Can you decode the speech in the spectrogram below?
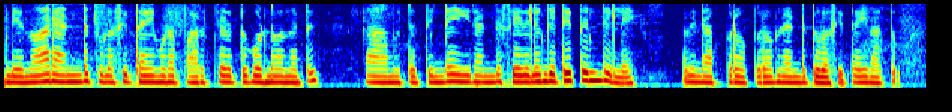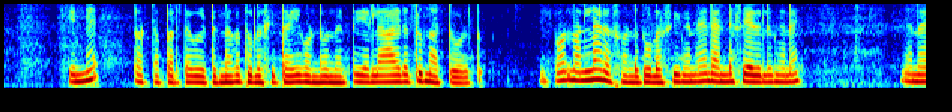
ഉണ്ടായിരുന്നു. ആ രണ്ട് തുളസി തൈയും കൂടെ പറിച്ചെടുത്ത് കൊണ്ടുവന്നിട്ട് ആ ഈ രണ്ട് സൈഡിലും കെട്ടിയിട്ടുണ്ടല്ലേ അതിന്റെ അപ്പുറം അപ്പുറം രണ്ട് തുളസി തൈ നട്ടു. പിന്നെ തൊട്ടപ്പുറത്തെ വീട്ടിൽ നിന്നൊക്കെ തുളസി തൈ കൊണ്ടുവന്നിട്ട് എല്ലായിടത്തും നട്ടു കൊടുത്തു. ഇപ്പോൾ നല്ല രസമുണ്ട് തുളസി ഇങ്ങനെ രണ്ട് സൈഡിലും ഇങ്ങനെ ഇങ്ങനെ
